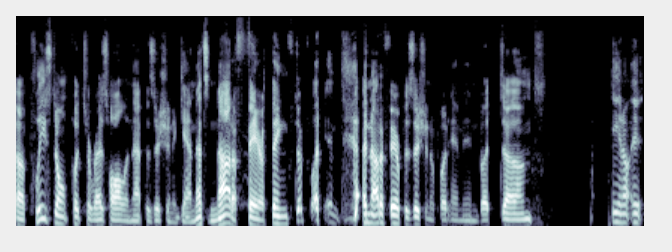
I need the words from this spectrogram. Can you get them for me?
uh, please don't put Terez Hall in that position again. That's not a fair thing to put him, not a fair position to put him in. But um, you know, it,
